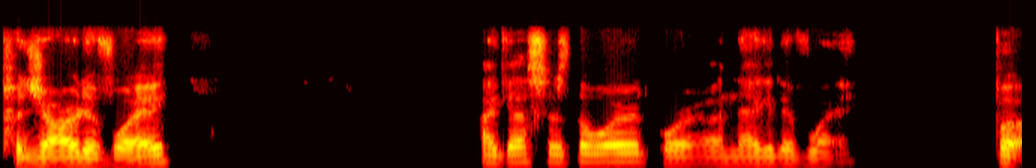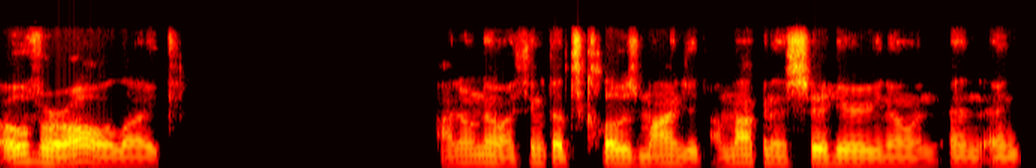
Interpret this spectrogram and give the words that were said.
pejorative way i guess is the word or a negative way. But overall like i don't know. I think that's closed minded i'm not going to sit here you know and and and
